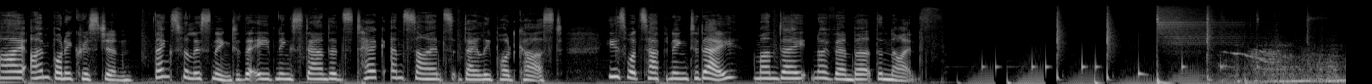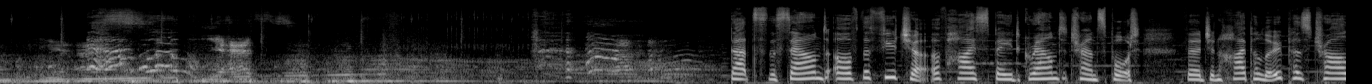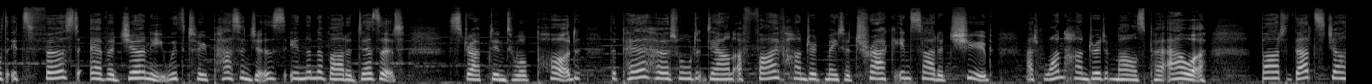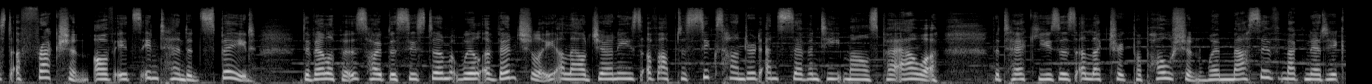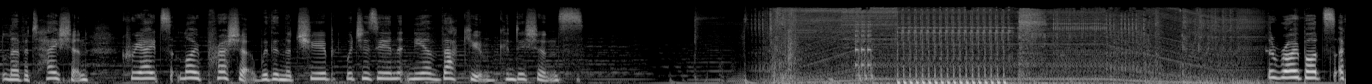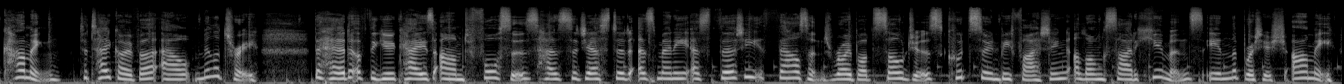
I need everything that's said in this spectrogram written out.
Hi, I'm Bonnie Christian. Thanks for listening to the Evening Standards Tech and Science Daily Podcast. Here's what's happening today, Monday, November the 9th. That's the sound of the future of high speed ground transport. Virgin Hyperloop has trialled its first ever journey with two passengers in the Nevada desert. Strapped into a pod, the pair hurtled down a 500 metre track inside a tube at 100 miles per hour. But that's just a fraction of its intended speed. Developers hope the system will eventually allow journeys of up to 670 miles per hour. The tech uses electric propulsion, where massive magnetic levitation creates low pressure within the tube, which is in near vacuum conditions. The robots are coming to take over our military. The head of the UK's armed forces has suggested as many as 30,000 robot soldiers could soon be fighting alongside humans in the British Army.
